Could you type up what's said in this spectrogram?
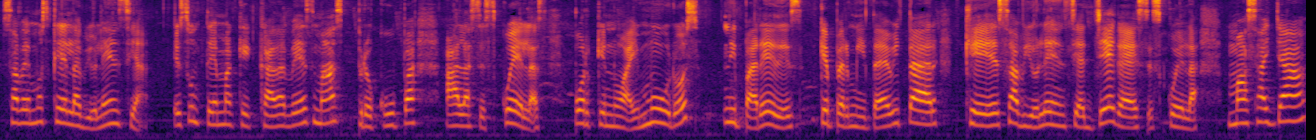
sabemos que la violencia es un tema que cada vez más preocupa a las escuelas porque no hay muros ni paredes que permita evitar que esa violencia llegue a esa escuela, más allá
